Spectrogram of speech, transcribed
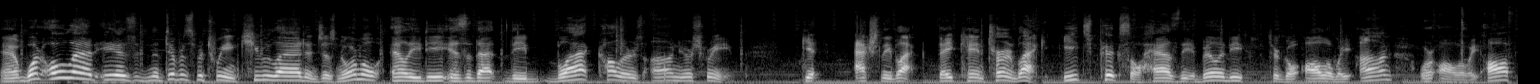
And what OLED is, and the difference between QLED and just normal LED is that the black colors on your screen get actually black. They can turn black. Each pixel has the ability to go all the way on or all the way off.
